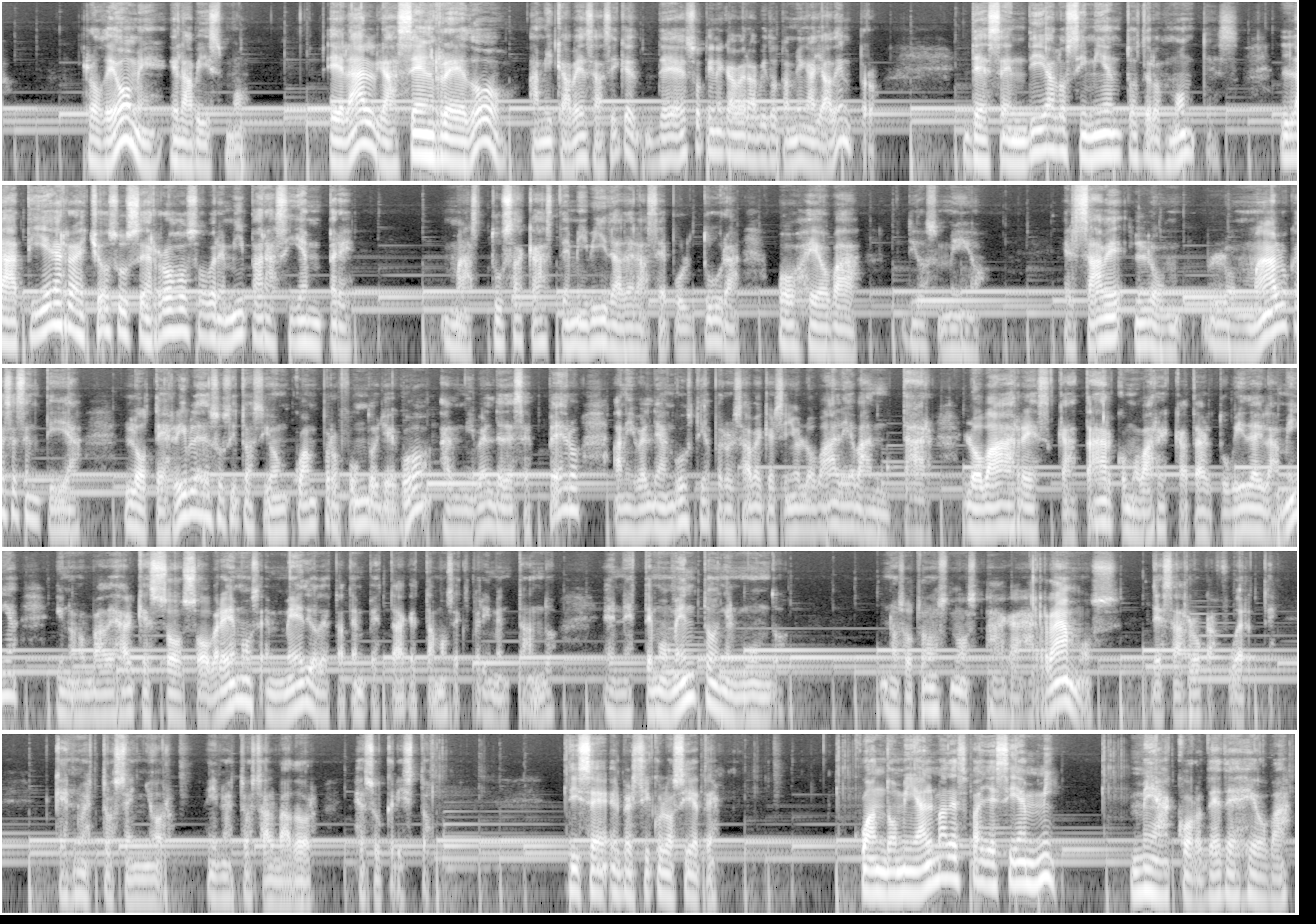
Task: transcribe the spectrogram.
rodeóme el abismo. El alga se enredó a mi cabeza, así que de eso tiene que haber habido también allá adentro. Descendí a los cimientos de los montes. La tierra echó sus cerrojos sobre mí para siempre. Mas tú sacaste mi vida de la sepultura, oh Jehová, Dios mío. Él sabe lo, lo malo que se sentía, lo terrible de su situación, cuán profundo llegó al nivel de desespero, a nivel de angustia, pero él sabe que el Señor lo va a levantar, lo va a rescatar como va a rescatar tu vida y la mía y no nos va a dejar que zozobremos en medio de esta tempestad que estamos experimentando en este momento en el mundo. Nosotros nos agarramos de esa roca fuerte que es nuestro Señor y nuestro Salvador Jesucristo dice el versículo 7, cuando mi alma desfallecía en mí, me acordé de Jehová,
